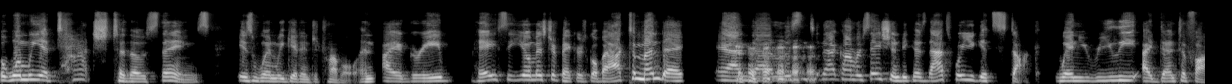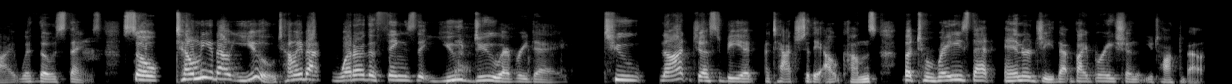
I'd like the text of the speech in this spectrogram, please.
But when we attach to those things, is when we get into trouble. And I agree. Hey, CEO Mischief Makers, go back to Monday and uh, listen to that conversation because that's where you get stuck when you really identify with those things. So tell me about you. Tell me about what are the things that you do every day to not just be attached to the outcomes, but to raise that energy, that vibration that you talked about.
